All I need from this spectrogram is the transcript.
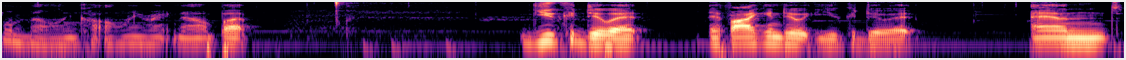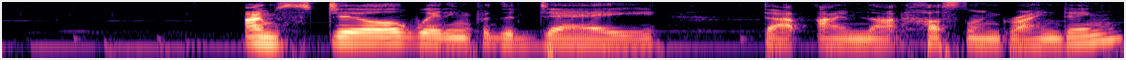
a little melancholy right now, but you could do it. If I can do it, you could do it. And I'm still waiting for the day that I'm not hustling grinding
